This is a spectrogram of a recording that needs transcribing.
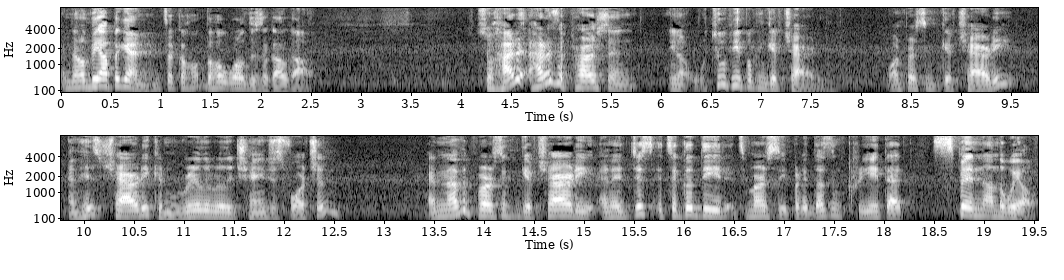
And then it'll be up again. It's like whole, the whole world is a Galgal. So how, do, how does a person, you know, two people can give charity. One person can give charity, and his charity can really, really change his fortune. And another person can give charity, and it just, it's a good deed, it's mercy, but it doesn't create that spin on the wheel.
